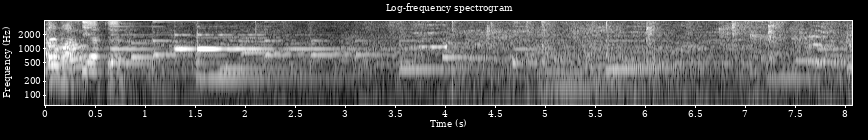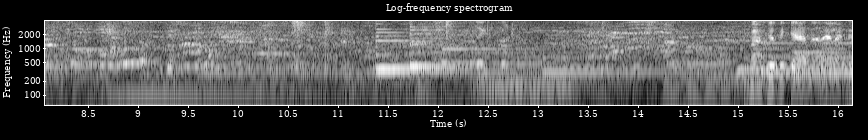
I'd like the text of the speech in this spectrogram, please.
oh, masih ada. Masih tiga anaknya lagi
